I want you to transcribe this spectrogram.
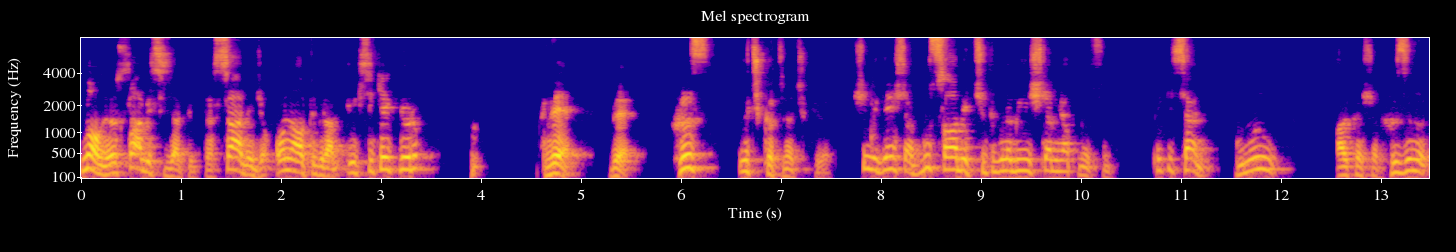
Ne oluyor? Sabit sıcaklıkta sadece 16 gram X2 ekliyorum ve ve hız 3 katına çıkıyor. Şimdi gençler bu sabit çünkü buna bir işlem yapmıyorsun. Peki sen bunun arkadaşlar hızını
